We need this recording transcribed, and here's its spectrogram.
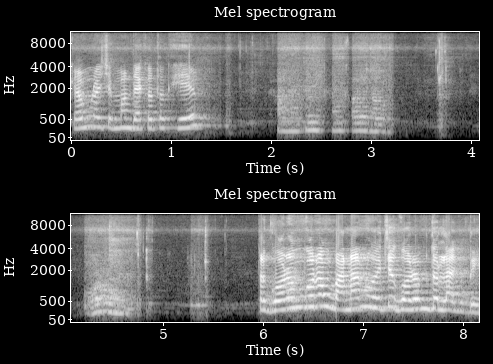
কেমন হয়েছে মা? দেখো তো খেয়ে। তো গরম গরম বানানো হয়েছে গরম তো লাগবে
